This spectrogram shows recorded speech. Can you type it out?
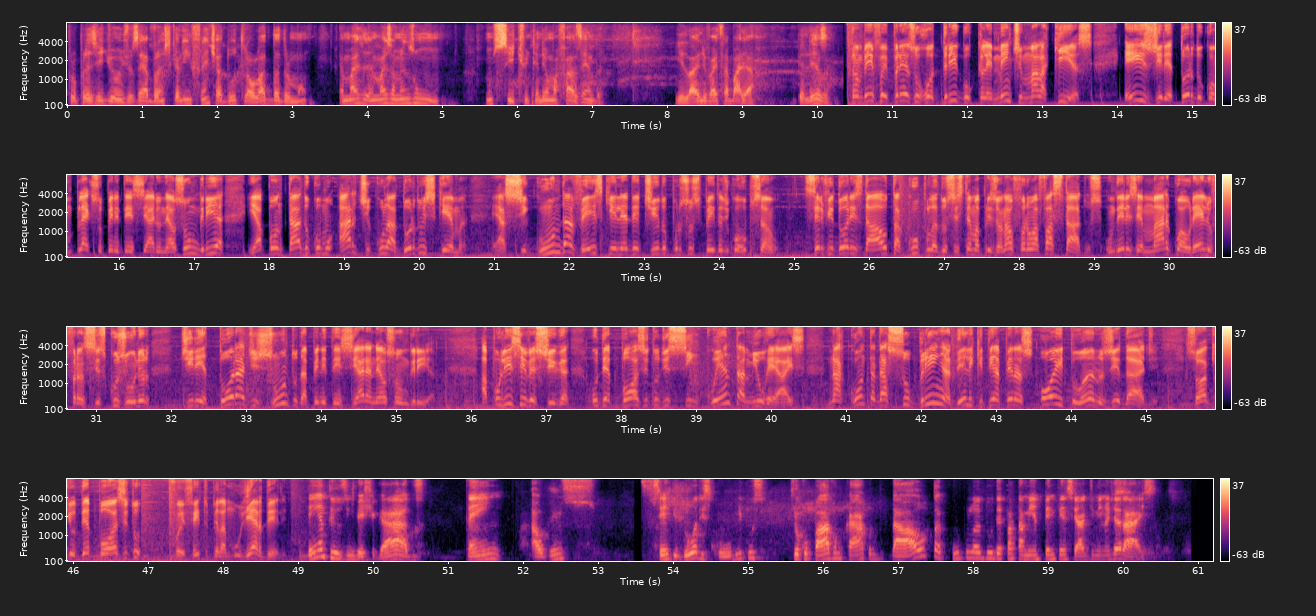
o presídio José Abrantes, que é ali em frente à Dutra, ao lado da Drummond. É mais, é mais ou menos um, um sítio, entendeu? Uma fazenda. E lá ele vai trabalhar, beleza? Também foi preso Rodrigo Clemente Malaquias, ex-diretor do complexo penitenciário Nelson Hungria e apontado como articulador do esquema. É a segunda vez que ele é detido por suspeita de corrupção. Servidores da alta cúpula do sistema prisional foram afastados. Um deles é Marco Aurélio Francisco Júnior, diretor adjunto da penitenciária Nelson Hungria. A polícia investiga o depósito de 50 mil reais na conta da sobrinha dele, que tem apenas 8 anos de idade. Só que o depósito foi feito pela mulher dele. Dentre os investigados, tem alguns servidores públicos que ocupavam cargo da alta cúpula do Departamento Penitenciário de Minas Gerais.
